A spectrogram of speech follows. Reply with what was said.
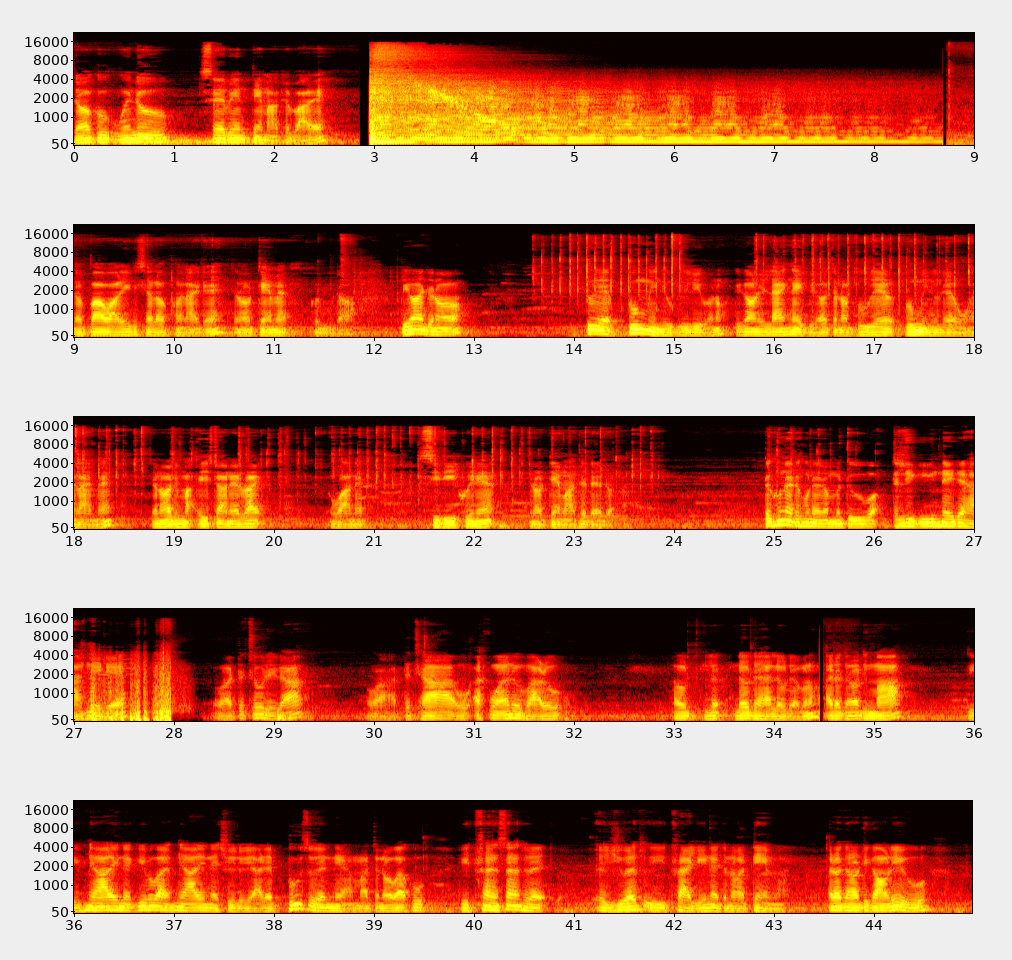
ကျွန်တော်အခု Windows 7တင်မှာဖြစ်ပါတယ်ကျွန်တော်ပါဝါလေးတစ်ချက်လောက်ဖွင့်လိုက်တယ်ကျွန်တော်တင်မဲ့ကွန်ပျူတာပြီးတော့ကျွန်တော်သူ့ရဲ့ boot menu ကြီးလေးပေါ့နော်ဒီကောင်လေး line နှိပ်ပြီးတော့ကျွန်တော် boot ရဲ့ boot menu လေးကိုဝင်လိုက်မယ်ကျွန်တော်ဒီမှာ external right ဟိုဟာနဲ့ CD ခွေနဲ့ကျွန်တော်တင်မှာဖြစ်တဲ့အတွက်တခုနဲ့တခုနဲ့တော့မတူဘူးပေါ့ delete key နှိပ်တဲ့ဟာနှိပ်တယ်ဟိုဟာတချို့တွေက ဟိုဟာတခြားဟို F1 တို့ဘာတို့ဟုတ်လောက်တာလောက်တယ်ဗောနော်အဲ့တော့ကျွန်တော်ဒီမှာဒီမြားလေးနဲ့ keyboard ကမြားလေးနဲ့ရွှေ့လို့ရတယ် boot ဆိုတဲ့နေရာမှာကျွန်တော်ကအခုဒီ transcend ဆိုတဲ့ USB drive လေးနဲ့ကျွန်တော်တင်မှာအဲ့တော့ကျွန်တော်ဒီကောင်လေးကို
